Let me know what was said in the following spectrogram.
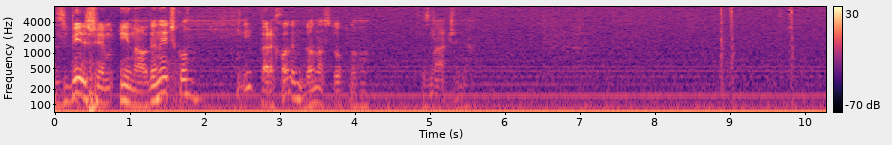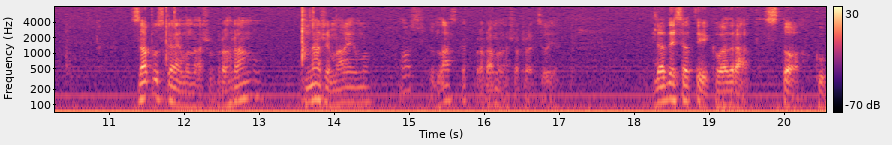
Збільшуємо і на одиничку і переходимо до наступного значення. Запускаємо нашу програму, нажимаємо. Ось, будь ласка, програма наша працює. Для 10 квадрат 100 куб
